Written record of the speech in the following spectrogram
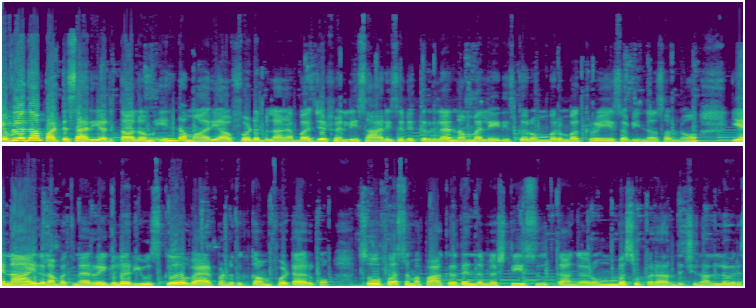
எவ்வளோதான் பட்டு சாரி எடுத்தாலும் இந்த மாதிரி அஃபோர்டபுளான பட்ஜெட் ஃப்ரெண்ட்லி சாரீஸ் எடுக்கிறதுல நம்ம லேடிஸ்க்கு ரொம்ப ரொம்ப க்ரேஸ் அப்படின்னு தான் சொல்லணும். ஏன்னா இதெல்லாம் பார்த்தீங்கன்னா ரெகுலர் யூஸ்க்கு வேர் பண்ணுறதுக்கு கம்ஃபர்ட்டாக இருக்கும். ஸோ ஃபர்ஸ்ட் நம்ம பார்க்குறது இந்த மெஸ்டீஸ் சில்க் தாங்க. ரொம்ப சூப்பராக இருந்துச்சு. நல்ல ஒரு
